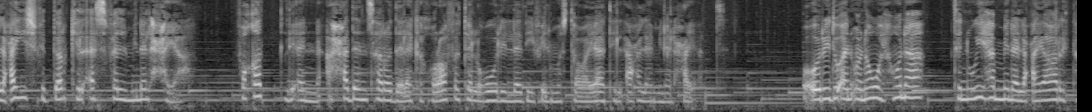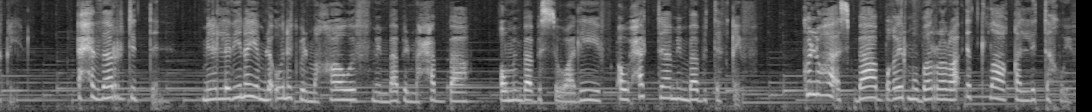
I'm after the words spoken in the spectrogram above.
العيش في الدرك الأسفل من الحياة فقط لأن أحدا سرد لك خرافة الغول الذي في المستويات الأعلى من الحياة. وأريد أن أنوه هنا تنويها من العيار الثقيل. أحذر جدا من الذين يملؤونك بالمخاوف من باب المحبة أو من باب السواليف أو حتى من باب التثقيف. كلها أسباب غير مبررة إطلاقا للتخويف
